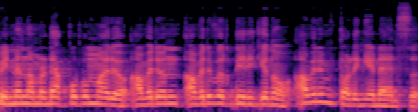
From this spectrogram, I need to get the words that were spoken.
പിന്നെ നമ്മുടെ അപ്പൂപ്പന്മാരോ അവരും അവർ വെറുതെ ഇരിക്കുന്നു. അവരും തുടങ്ങിയ ഡാൻസ്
